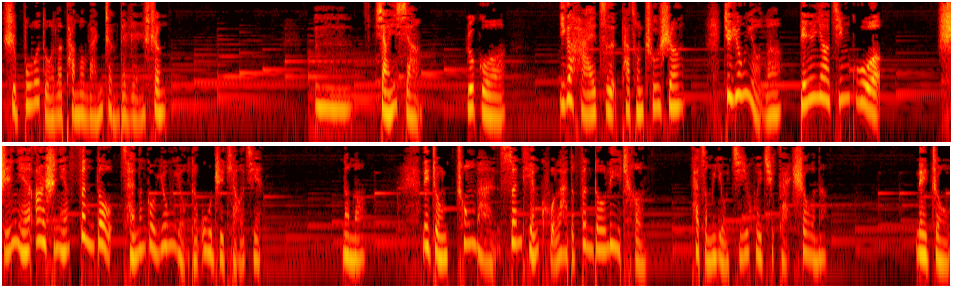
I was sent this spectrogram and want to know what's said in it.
是剥夺了他们完整的人生。嗯，想一想，如果一个孩子他从出生就拥有了别人要经过十年、二十年奋斗才能够拥有的物质条件，那么那种充满酸甜苦辣的奋斗历程，他怎么有机会去感受呢？那种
